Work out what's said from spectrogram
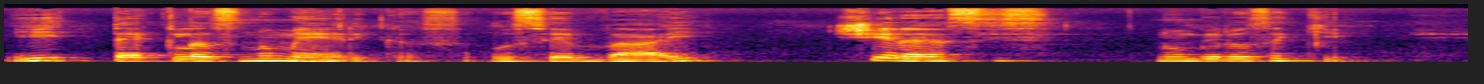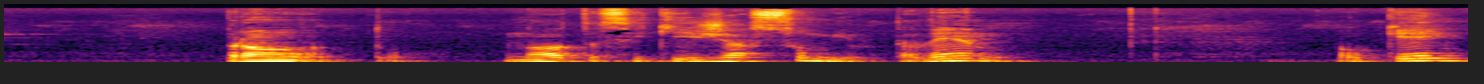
e teclas numéricas. Você vai tirar esses números aqui. Pronto. Nota-se que já sumiu, tá vendo? Ok?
